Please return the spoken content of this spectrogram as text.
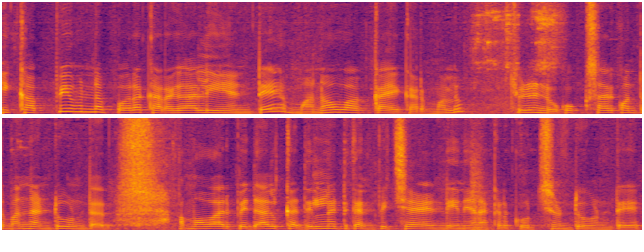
ఈ కప్పి ఉన్న పొర కరగాలి అంటే మనోవాక్కాయ కర్మలు. చూడండి ఒక్కొక్కసారి కొంతమంది అంటూ ఉంటారు అమ్మవారి పెదాలు కదిలినట్టు కనిపించాయండి నేను అక్కడ కూర్చుంటూ ఉంటే.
